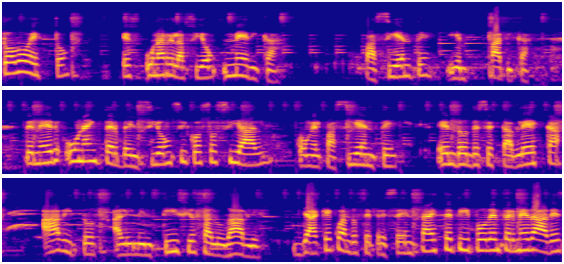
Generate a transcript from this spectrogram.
Todo esto es una relación médica, paciente y empática. Tener una intervención psicosocial con el paciente en donde se establezca hábitos alimenticios saludables, ya que cuando se presenta este tipo de enfermedades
